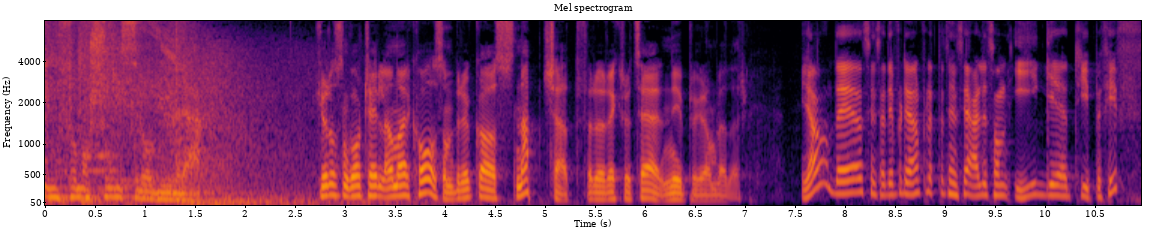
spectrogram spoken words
informasjonsrådgivere. Kudosen går til NRK, som bruker Snapchat for å rekruttere ny programleder. Ja, det syns jeg de fortjener, for dette syns jeg er litt sånn ig eh, type fiff.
